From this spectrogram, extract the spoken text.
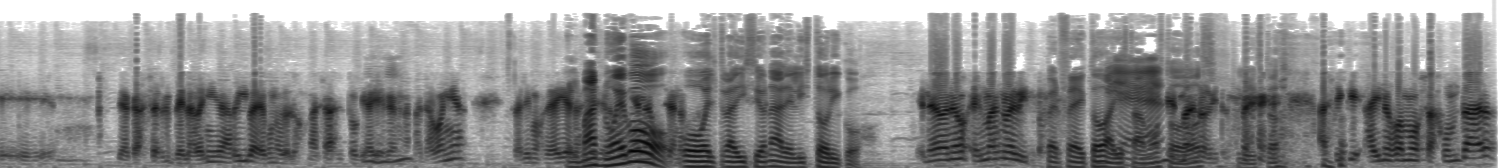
eh, de acá cerca de la avenida arriba, de uno de los más altos que hay acá en la Patagonia. Salimos de ahí a ¿El más 10 de la nuevo mañana, o sea, no- o el tradicional, el histórico? no, no, el más nuevito. Perfecto, ahí Bien. estamos El más todos. nuevito. Listo. Así que ahí nos vamos a juntar,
